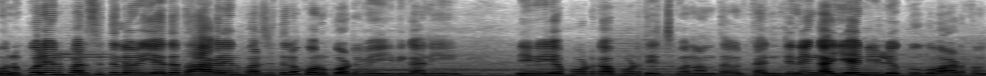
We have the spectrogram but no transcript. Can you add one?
కొనుక్కోలేని పరిస్థితిలో ఏదో తాగలేని పరిస్థితిలో కొనుక్కోవటమే ఇది. కానీ నేను ఏ పూటకు ఆ పూట తెచ్చుకొని అంత కంటిన్యూగా అయ్యే నీళ్ళు ఎక్కువగా వాడతాం.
